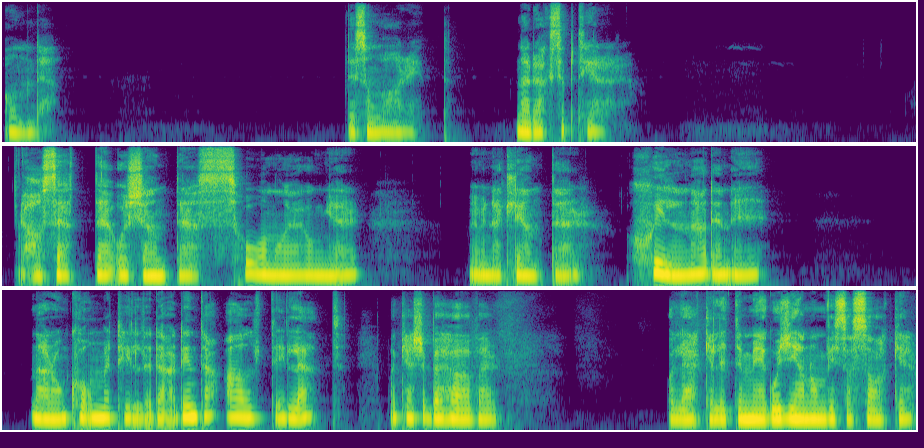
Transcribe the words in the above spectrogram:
om det. Det som varit. När du accepterar det. Jag har sett det och känt det så många gånger med mina klienter. Skillnaden i när de kommer till det där. Det är inte alltid lätt. Man kanske behöver och läka lite mer, gå igenom vissa saker.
